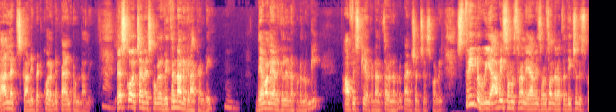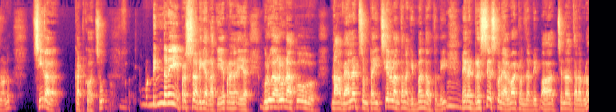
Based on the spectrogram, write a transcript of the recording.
వ్యాలెట్స్ కానీ పెట్టుకోవాలంటే ప్యాంట్ ఉండాలి. వేసుకోవచ్చా వేసుకోకూడదు విత్తనానికి రాకండి. దేవాలయానికి వెళ్ళినప్పుడు లుంగి ఆఫీస్కి అక్కడ అంతా వెళ్ళినప్పుడు ప్యాంట్ షర్ట్ చేసుకోండి స్త్రీలు యాభై సంవత్సరాలు యాభై సంవత్సరాల తర్వాత దీక్ష తీసుకున్న వాళ్ళు చీర కట్టుకోవచ్చు. నిన్ననే ఈ ప్రశ్న అడిగారు నాకు. ఏ ప్ర గురుగారు నాకు నా వ్యాలెట్స్ ఉంటాయి చీరలు అంతా నాకు ఇబ్బంది అవుతుంది. నేను డ్రెస్ వేసుకునే అలవాటు ఉందండి చిన్నతనంలో.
